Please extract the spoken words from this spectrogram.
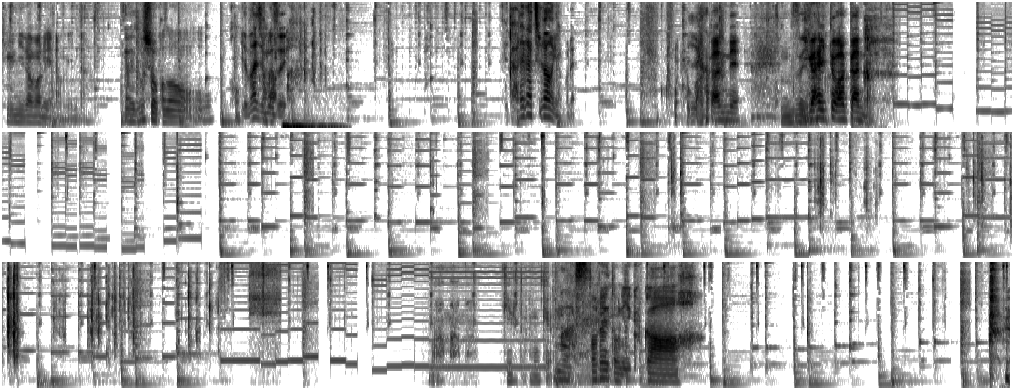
急に黙るやん、みんな。えどうしようかな。いやマジむずい。え誰が違うんやこれ。これわかんねえ。意外とわかんないけると思うけどまあストレートに行くか。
